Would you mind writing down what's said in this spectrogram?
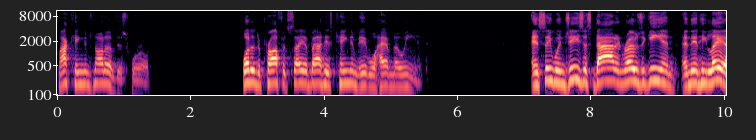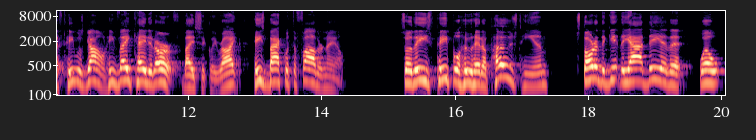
My kingdom's not of this world. What did the prophets say about his kingdom? It will have no end. And see, when Jesus died and rose again, and then he left, he was gone. He vacated earth, basically, right? He's back with the Father now. So these people who had opposed him started to get the idea that, well,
